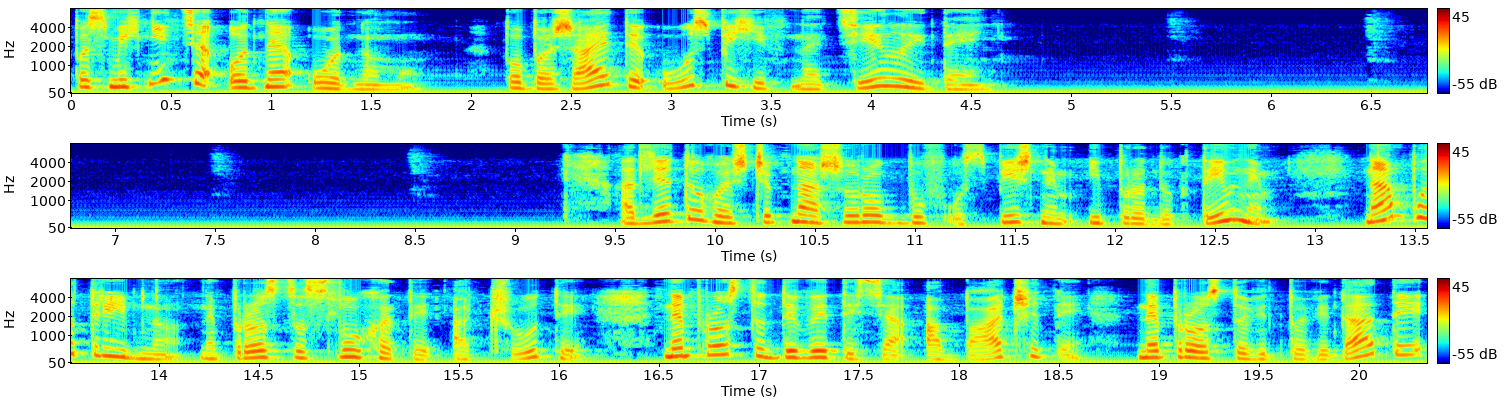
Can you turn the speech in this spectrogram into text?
Посміхніться одне одному. Побажайте успіхів на цілий день. А для того, щоб наш урок був успішним і продуктивним, нам потрібно не просто слухати, а чути, не просто дивитися, а бачити, не просто відповідати,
